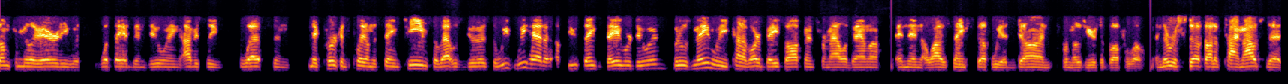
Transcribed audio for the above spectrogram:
some familiarity with what they had been doing. Obviously, Wes and Nick Perkins played on the same team, so that was good. So we we had a, a few things they were doing, but it was mainly kind of our base offense from Alabama, and then a lot of the same stuff we had done from those years at Buffalo. And there was stuff out of timeouts that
